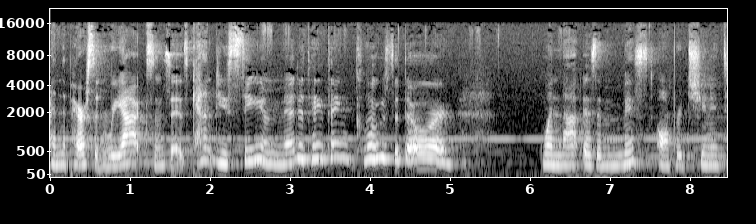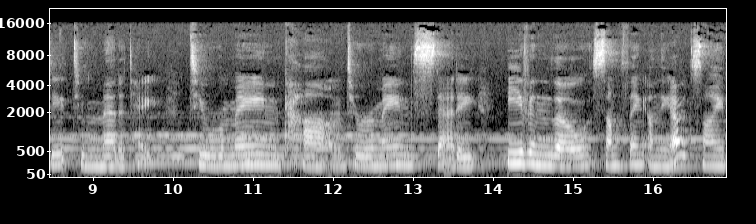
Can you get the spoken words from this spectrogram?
and the person reacts and says can't you see i'm meditating close the door when that is a missed opportunity to meditate to remain calm to remain steady even though something on the outside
